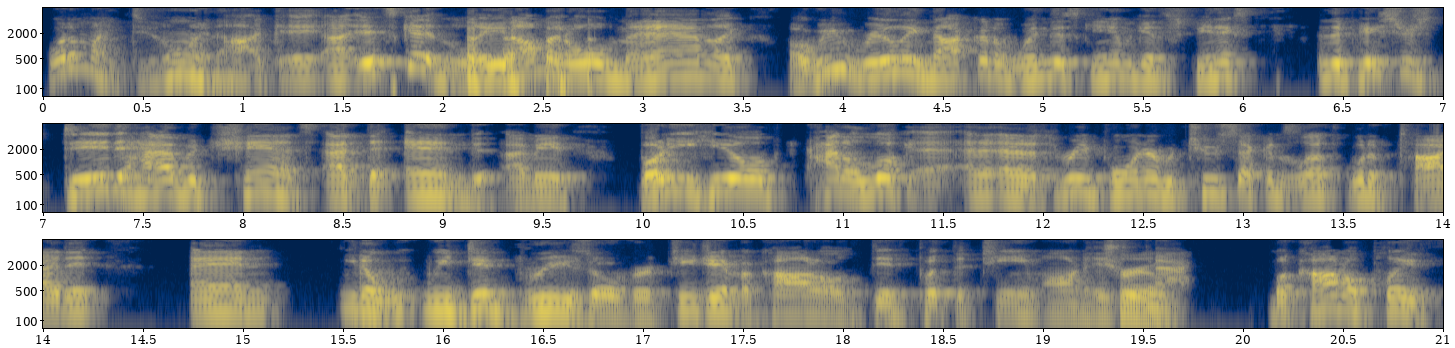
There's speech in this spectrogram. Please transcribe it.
what am I doing? I, I- it's getting late. I'm an old man. Like, are we really not going to win this game against Phoenix? And the Pacers did have a chance at the end. I mean, Buddy Hield had a look at, at a three pointer with two seconds left, would have tied it. And, you know, we, we did breeze over. TJ McConnell did put the team on his True. back. McConnell played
